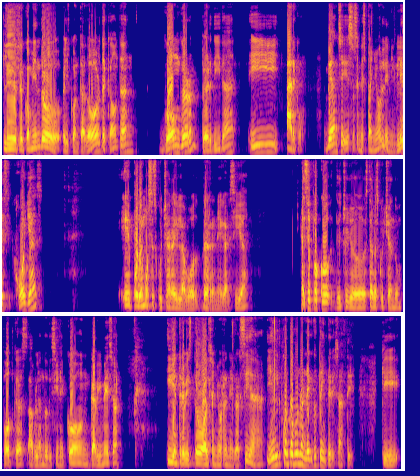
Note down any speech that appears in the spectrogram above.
les recomiendo El Contador, The Countant, Gonger, Perdida y Argo. Véanse, eso es en español, en inglés, joyas. Eh, podemos escuchar ahí la voz de René García. Hace poco, de hecho, yo estaba escuchando un podcast hablando de cine con Gaby Mesa y entrevistó al señor René García. Y él contaba una anécdota interesante, que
